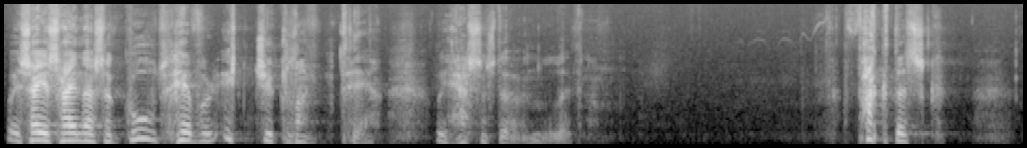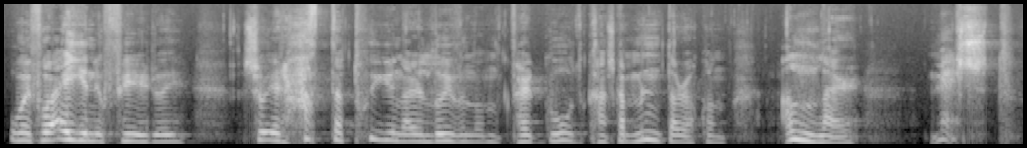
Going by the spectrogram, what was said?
Og jeg sier senere at god hever ikke glemt det og i hessen støven og løyvene. Faktisk, om vi får egen og fyre så er hatt av tøyene i løyvene hver god kanskje myndar okken aller mest. Mest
